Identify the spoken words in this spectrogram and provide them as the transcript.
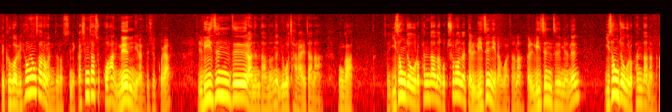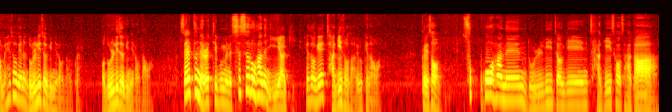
근데 그거를 형용사로 만들었으니까 심사숙고하는 이란 뜻일 거야. reasoned라는 단어는 이거 잘 알잖아. 뭔가 이성적으로 판단하고 추론할 때 reason이라고 하잖아. 그러니까 reasoned면은 이성적으로 판단한. 아마 해석에는 논리적인이라고 나올 거야. 어, 논리적인이라고 나와. 셀프 내러티브면 스스로 하는 이야기. 해석에 자기서사 이렇게 나와. 그래서 숙고하는 논리적인 자기서사가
